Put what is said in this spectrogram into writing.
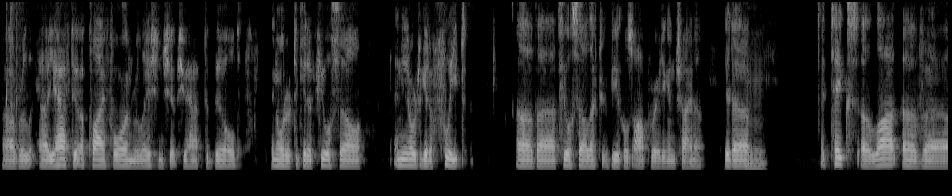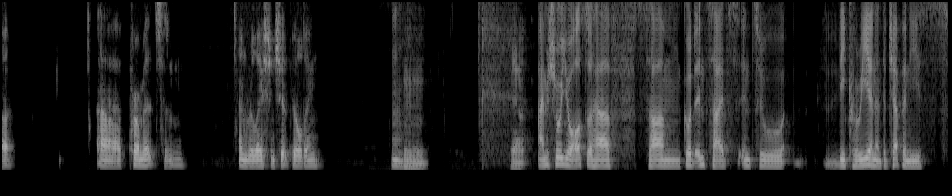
uh, uh, you have to apply for and relationships you have to build in order to get a fuel cell and in order to get a fleet of uh, fuel cell electric vehicles operating in China. It mm it takes a lot of uh, uh, permits and and relationship building. Mm-hmm. mm-hmm. Yeah, I'm sure you also have some good insights into the Korean and the Japanese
